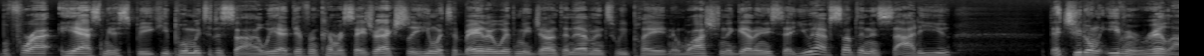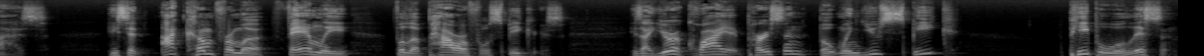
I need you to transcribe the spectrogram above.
before I, he asked me to speak, he pulled me to the side. We had different conversations. Actually, he went to Baylor with me, Jonathan Evans. We played in Washington together. And he said, You have something inside of you that you don't even realize. He said, I come from a family full of powerful speakers. He's like, You're a quiet person, but when you speak, people will listen.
